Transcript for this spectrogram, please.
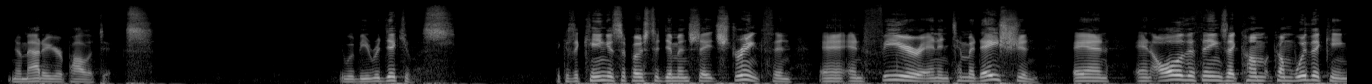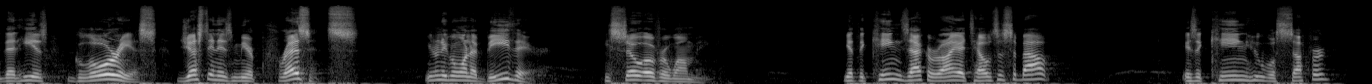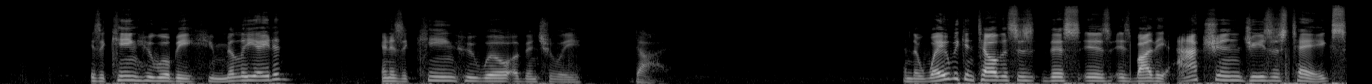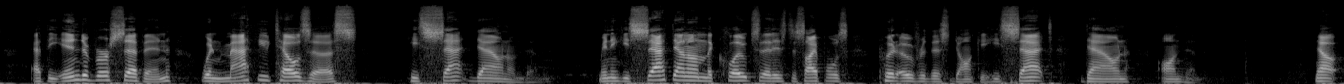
no matter your politics. It would be ridiculous. Because a king is supposed to demonstrate strength and, and, and fear and intimidation and and all of the things that come, come with a king, that he is glorious just in his mere presence. You don't even want to be there. He's so overwhelming. Yet the king Zechariah tells us about is a king who will suffer, is a king who will be humiliated, and is a king who will eventually die. And the way we can tell this is this is is by the action Jesus takes at the end of verse 7 when Matthew tells us he sat down on them, meaning he sat down on the cloaks that his disciples put over this donkey. He sat down on them. Now,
